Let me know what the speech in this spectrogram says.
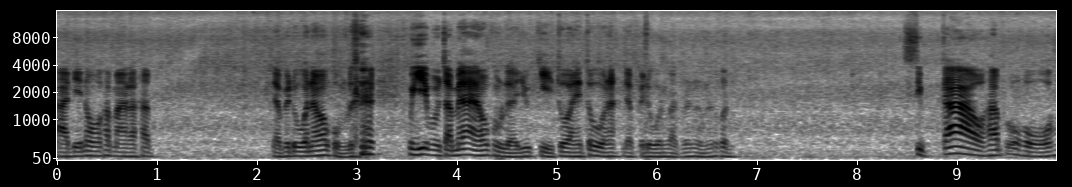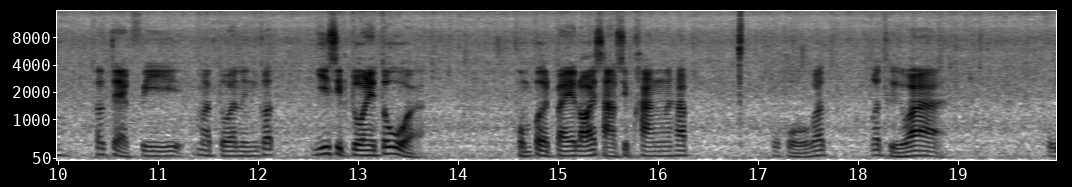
อาร์ดิโนเข้ามาแล้วครับ เดี๋ยวไปดูนะว่าผมเหลือเมื่อกี้ผมจำไม่ได้นะว่าผมเหลืออยู่กี่ตัวในตู้นะ เดี๋ยวไปดูกันก่อนเป็นหนึ่งนะทุกคนสิบเก้าครับ โอ้โห ถ้าแจกฟรีมาตัวหนึ่งก็ยี่สิบตัวในตู้อะ ผมเปิดไปร้อยสามสิบครั้งนะครับ โอ้โห ก็ก็ถือว่าโอ้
